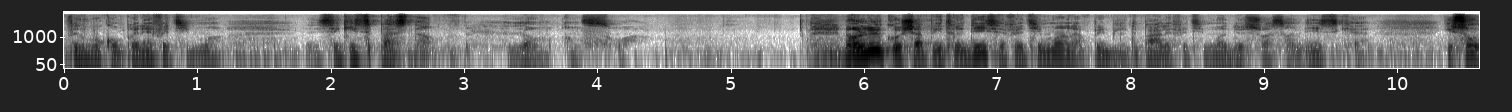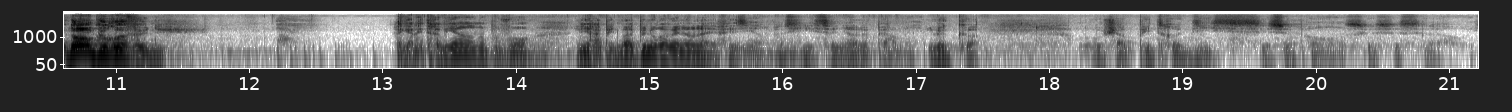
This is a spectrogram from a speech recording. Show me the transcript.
faut que vous compreniez effectivement ce qui se passe dans l'homme en soi. Dans Luc au chapitre 10, effectivement, la Bible parle effectivement de 70 qui sont donc revenus. Regardez très bien, nous pouvons lire rapidement. Et puis nous revenons à Ephésiens, si le Seigneur le permet. Luc, au chapitre 10, je pense que c'est cela, oui.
